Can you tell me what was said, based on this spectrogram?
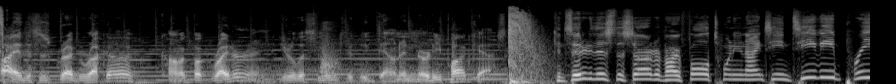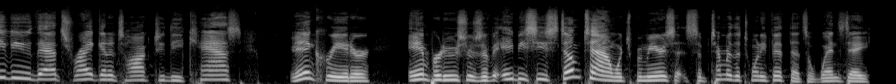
Hi, this is Greg Rucka, comic book writer, and you're listening to the Down and Nerdy podcast. Consider this the start of our fall 2019 TV preview. That's right, going to talk to the cast and creator and producers of ABC's Stumptown, which premieres September the 25th. That's a Wednesday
